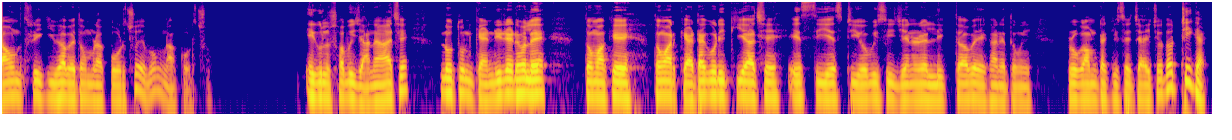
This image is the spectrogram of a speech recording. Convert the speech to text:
round three কীভাবে তোমরা করছ এবং না করছ। এগুলো সবই জানা আছে। নতুন ক্যান্ডিডেট হলে তোমাকে, তোমার ক্যাটাগরি কি আছে? এসসি এসটি ওবিসি জেনারেল লিখতে হবে। এখানে তুমি প্রোগ্রামটা কিসে চাইছো? তো ঠিক আছে।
